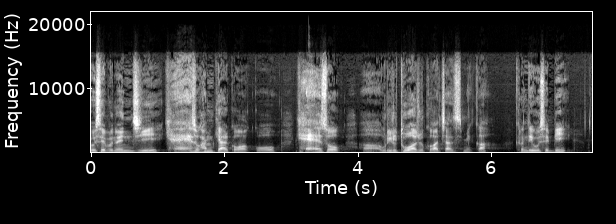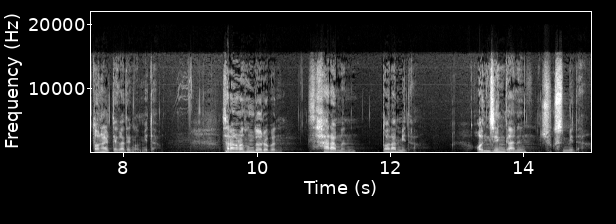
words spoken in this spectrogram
요셉은 왠지 계속 함께 할 것 같고 계속 우리를 도와줄 것 같지 않습니까? 그런데 요셉이 떠날 때가 된 겁니다. 사랑하는 성도 여러분, 사람은 떠납니다. 언젠가는 죽습니다.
